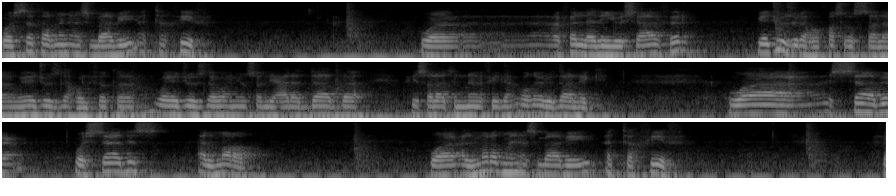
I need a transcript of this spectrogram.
والسفر من أسباب التخفيف. فالذي يسافر يجوز له قصر الصلاة ويجوز له الفطر ويجوز له أن يصلي على الدابة. في صلاة النافلة وغير ذلك. والسابع والسادس المرض. والمرض من أسباب التخفيف. ف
